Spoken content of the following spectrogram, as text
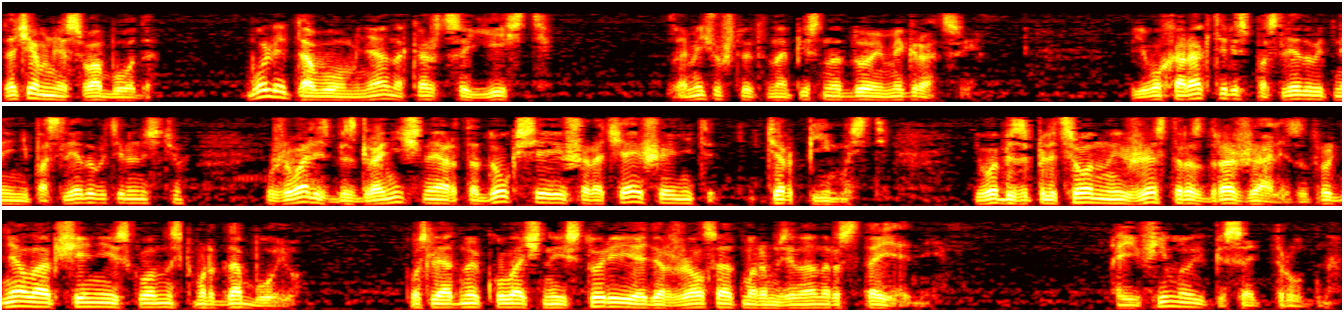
Зачем мне свобода? Более того, у меня она, кажется, есть. Замечу, что это написано до эмиграции. В его характере с последовательной непоследовательностью — уживались безграничная ортодоксия и широчайшая нетерпимость. Его безапелляционные жесты раздражали, затрудняло общение и склонность к мордобою. После одной кулачной истории я держался от Марамзина на расстоянии. А Ефимове писать трудно.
